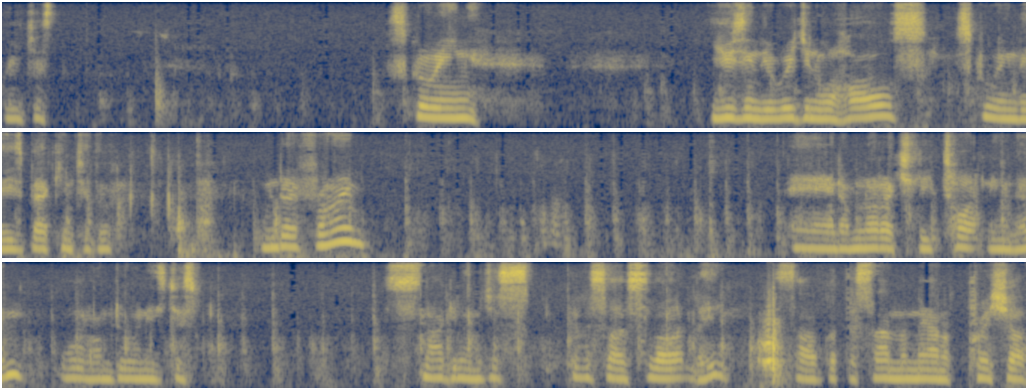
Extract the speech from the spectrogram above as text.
we're just screwing using the original holes, screwing these back into the window frame. And I'm not actually tightening them. All I'm doing is just snugging them just ever so slightly. So I've got the same amount of pressure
